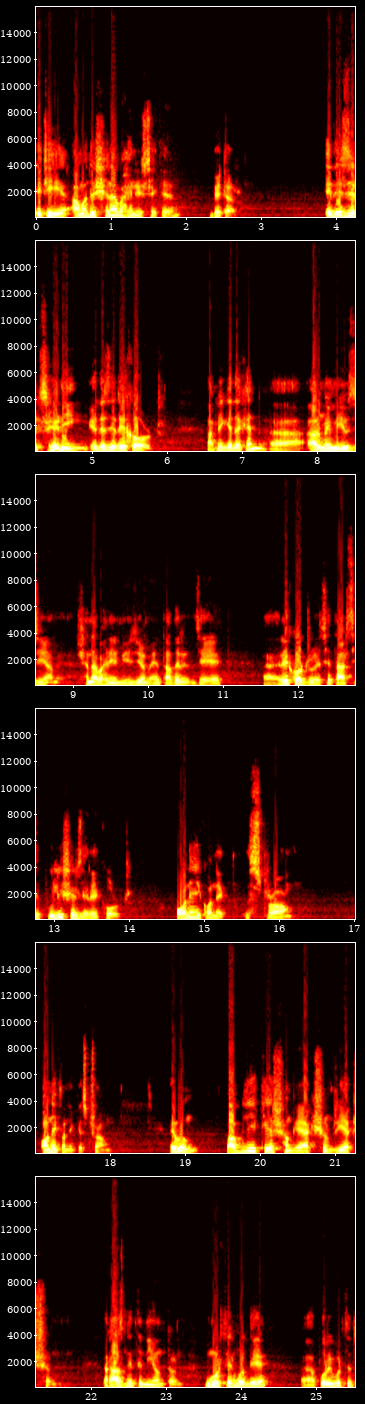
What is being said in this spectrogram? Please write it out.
এটি আমাদের সেনাবাহিনীর চাইতে বেটার এদের যে ট্রেনিং, এদের যে রেকর্ড আপনি কি দেখেন আর্মি মিউজিয়ামে সেনাবাহিনীর মিউজিয়ামে তাদের যে রেকর্ড রয়েছে, তার চেয়ে পুলিশের যে রেকর্ড অনেক অনেক স্ট্রং অনেক অনেক স্ট্রং এবং পাবলিকের সঙ্গে অ্যাকশন রিয়াকশন রাজনীতি নিয়ন্ত্রণ মুহূর্তের মধ্যে পরিবর্তিত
